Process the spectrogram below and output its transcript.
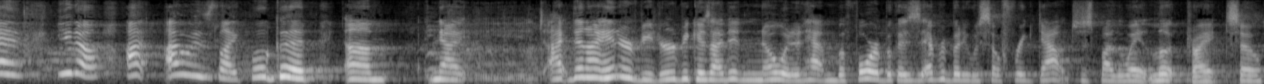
and, you know, I, I was like, Well, good. Um, now, I, then I interviewed her because I didn't know what had happened before because everybody was so freaked out just by the way it looked, right? So,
